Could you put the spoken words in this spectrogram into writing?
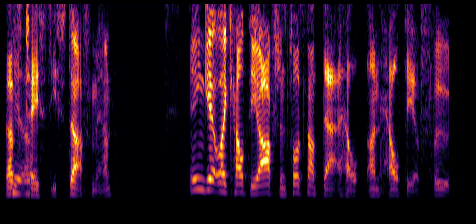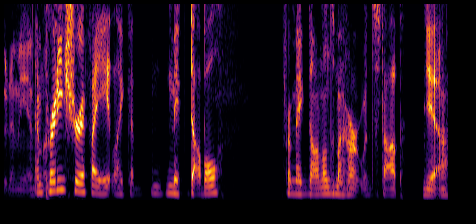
That's Yeah. tasty stuff, man. You can get like healthy options, plus not that health unhealthy of food. I mean, I'm unless pretty sure if I ate like a McDouble from McDonald's, my heart would stop. yeah.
